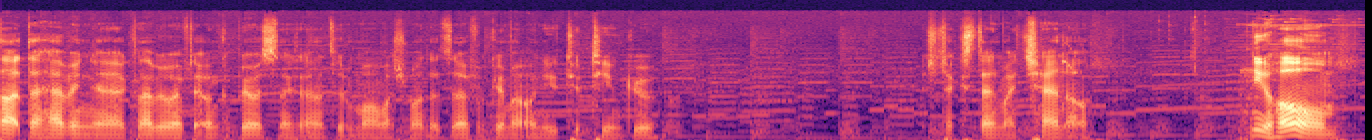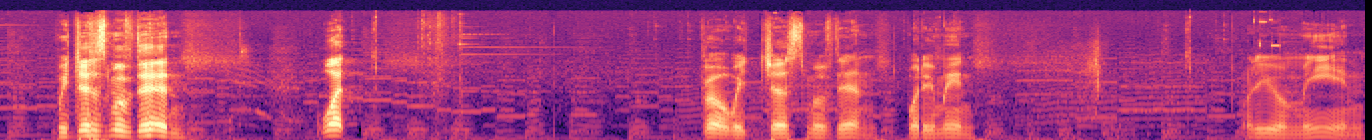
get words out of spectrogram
Thought that having a collaborator with their own computer was next to more, much more deserve. Okay, my own YouTube team grew. Just extend my channel. New home. We just moved in. What? Bro, we just moved in. What do you mean? What do you mean?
